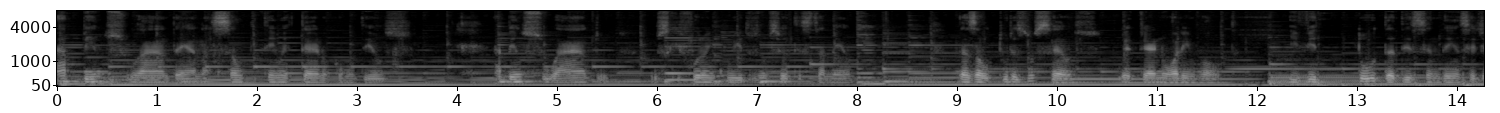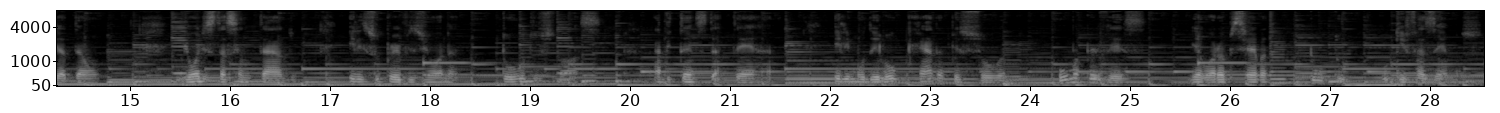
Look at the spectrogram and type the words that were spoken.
Abençoada é a nação que tem o Eterno como Deus abençoado os que foram incluídos no seu testamento. Das alturas dos céus, o Eterno olha em volta e vê toda a descendência de Adão. De onde está sentado, ele supervisiona todos nós, habitantes da terra. Ele modelou cada pessoa, uma por vez, e agora observa tudo o que fazemos.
